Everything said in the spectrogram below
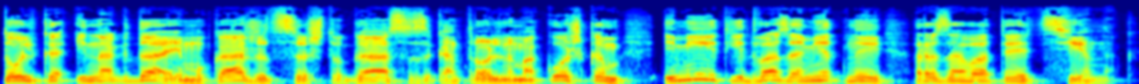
Только иногда ему кажется, что газ за контрольным окошком имеет едва заметный розоватый оттенок.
